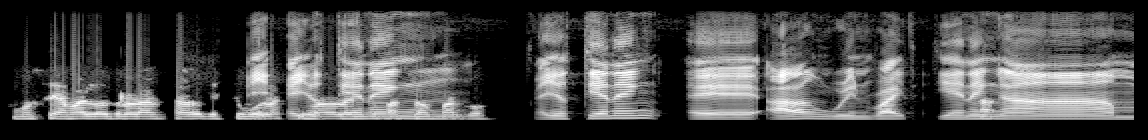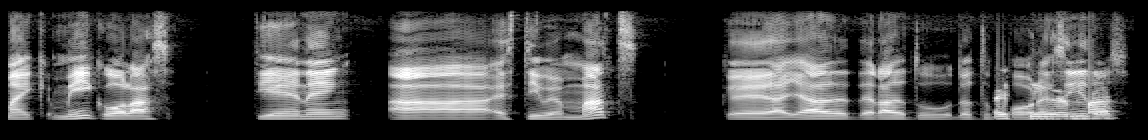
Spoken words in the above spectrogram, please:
¿cómo se llama el otro lanzador que estuvo la ellos tienen, ellos tienen eh, Adam Greenwright, tienen ah. a Mike Nicholas, tienen a Steven Matz, que allá era de, tu, de tus pobrecitos.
